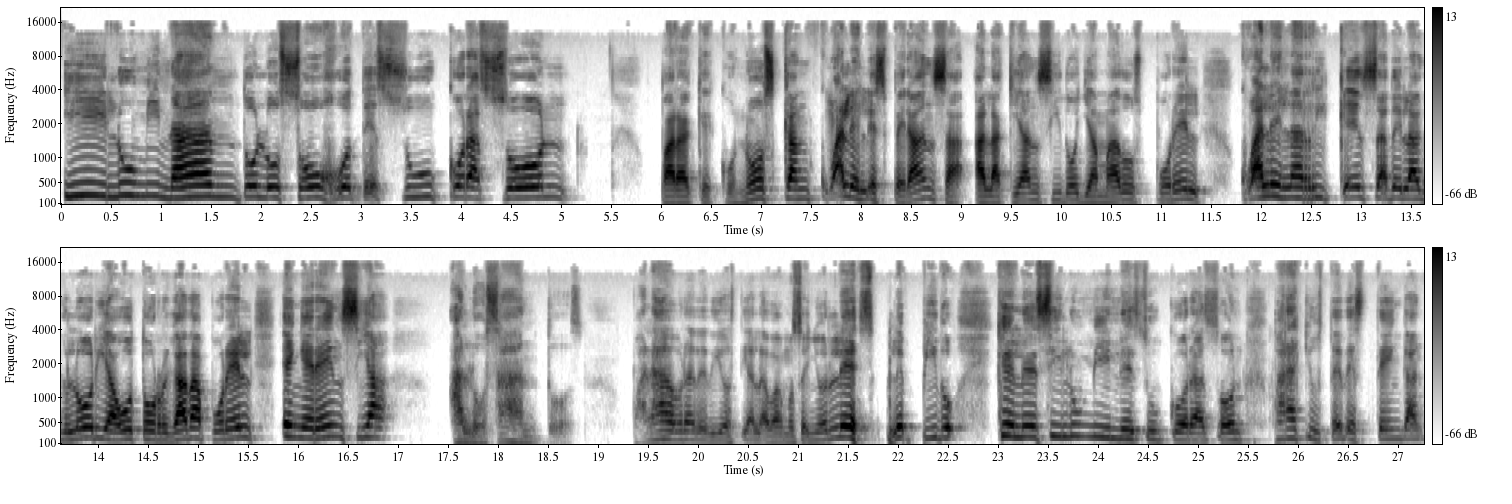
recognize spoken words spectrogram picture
iluminando los ojos de su corazón, para que conozcan cuál es la esperanza a la que han sido llamados por Él, cuál es la riqueza de la gloria otorgada por Él en herencia a los santos. Palabra de Dios, te alabamos, Señor. Les le pido que les ilumine su corazón para que ustedes tengan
